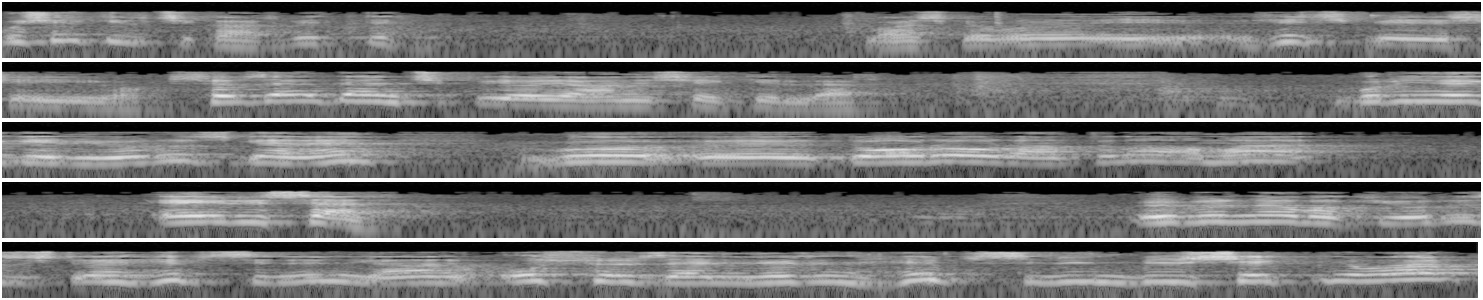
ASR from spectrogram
bu şekil çıkar. Bitti. Başka bunun hiçbir şeyi yok. Sözelden çıkıyor yani şekiller. Buraya geliyoruz gene bu e, doğru orantılı ama eğrisel. Öbürüne bakıyoruz işte hepsinin yani o sözellerin hepsinin bir şekli var.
